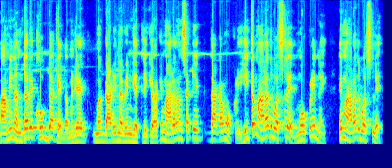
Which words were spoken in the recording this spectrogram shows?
मग आम्ही नंतर एक खूपदा केलं. म्हणजे मग गाडी नवीन घेतली किंवा की महाराजांसाठी एक जागा मोकळी. ही तर महाराज बसलेत. मोकळी नाही. हे महाराज बसलेत.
